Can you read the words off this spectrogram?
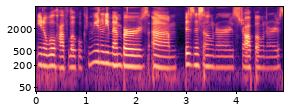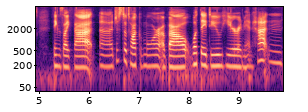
you know, we'll have local community members, um, business owners, shop owners, things like that, uh, just to talk more about what they do here in Manhattan,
